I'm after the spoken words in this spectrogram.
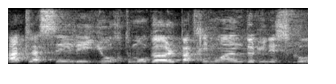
à classer les yourtes mongols patrimoine de l'UNESCO.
